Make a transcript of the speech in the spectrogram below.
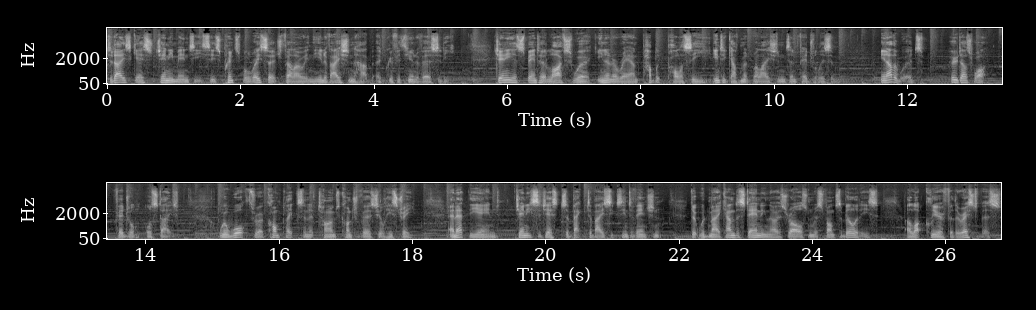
Today's guest, Jenny Menzies, is Principal Research Fellow in the Innovation Hub at Griffith University. Jenny has spent her life's work in and around public policy, intergovernment relations, and federalism. In other words, who does what, federal or state? We'll walk through a complex and at times controversial history. And at the end, Jenny suggests a back to basics intervention that would make understanding those roles and responsibilities a lot clearer for the rest of us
